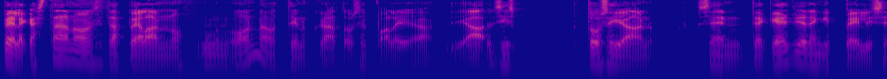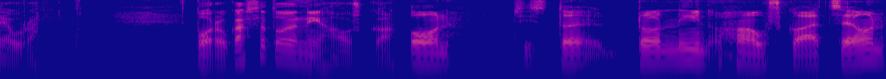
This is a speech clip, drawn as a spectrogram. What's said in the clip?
pelkästään on sitä pelannut. Mm. On nauttinut kyllä tosi paljon. Ja, ja siis tosiaan sen tekee tietenkin peliseura. Porukassa toi on niin hauskaa. On. Siis toi, toi on niin hauskaa, että se on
